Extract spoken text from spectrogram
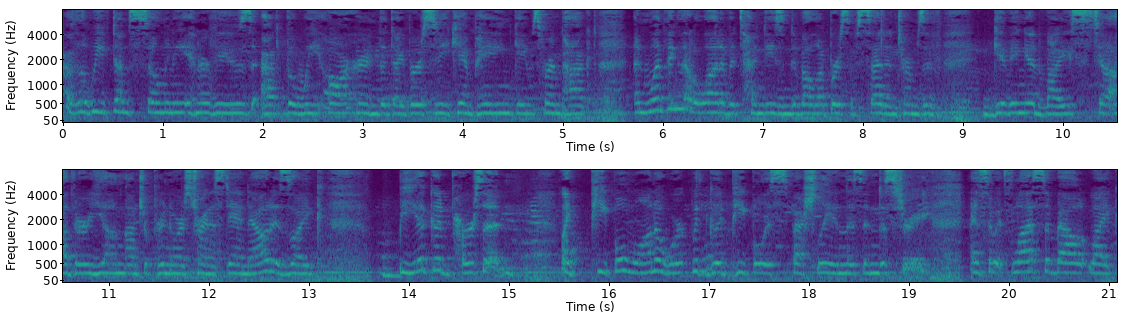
uh, we've done so many interviews at the We Are and the diversity campaign, Games for Impact. And one thing that a lot of attendees and developers have said in terms of giving advice to other young entrepreneurs trying to stand out is like, be a good person. Like, people want to work with good people, especially in this industry. And so it's less about like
